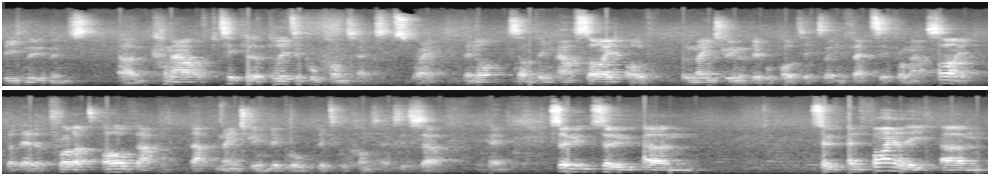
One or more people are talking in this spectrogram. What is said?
these movements um, come out of particular political contexts, right? They're not something outside of the mainstream of liberal politics that infects it from outside, but they're the product of that, that mainstream liberal political context itself, okay? So, so um, so, and finally, um,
